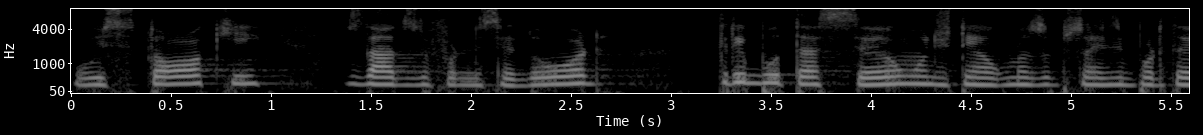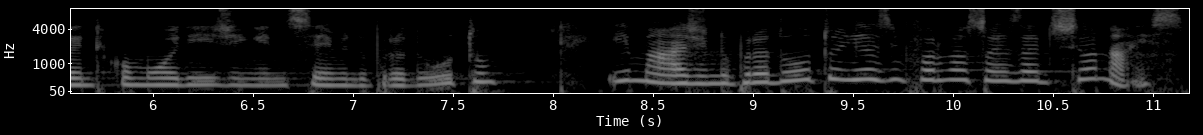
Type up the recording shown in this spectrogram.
o estoque, os dados do fornecedor, tributação, onde tem algumas opções importantes como origem e NCM do produto, imagem do produto e as informações adicionais.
